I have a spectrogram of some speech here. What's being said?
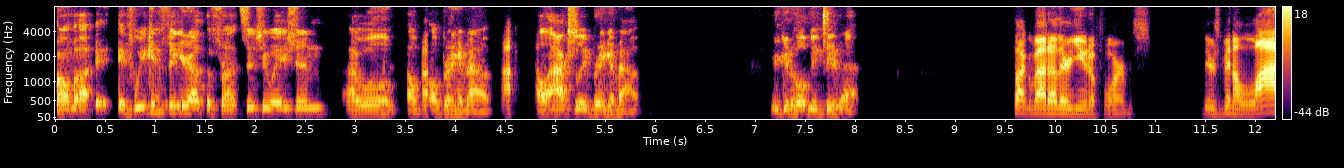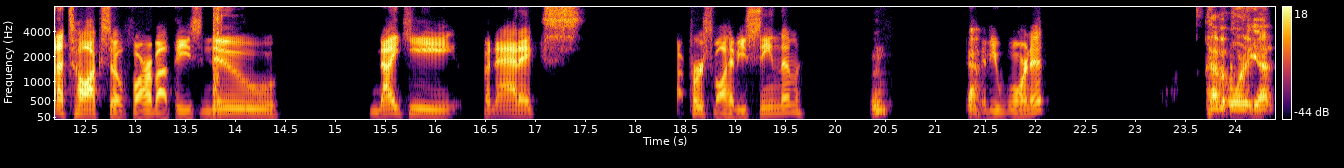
Um, uh, if we can figure out the front situation, I will. I'll, I'll bring him out. I'll actually bring him out. You can hold me to that. Talk about other uniforms there's been a lot of talk so far about these new Nike Fanatics. Uh, first of all, have you seen them? Hmm? Yeah. Have you worn it? Haven't worn it yet.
